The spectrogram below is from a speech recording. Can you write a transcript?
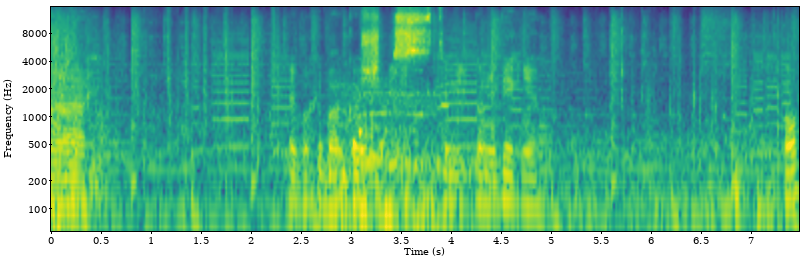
Ach. Ej, bo chyba gość z tym do mnie biegnie. O.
